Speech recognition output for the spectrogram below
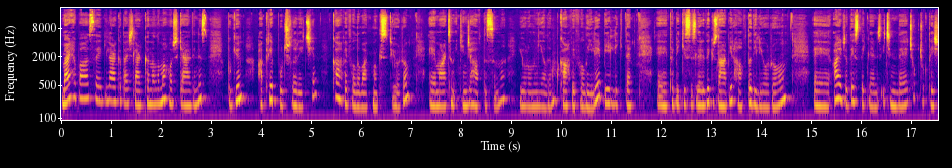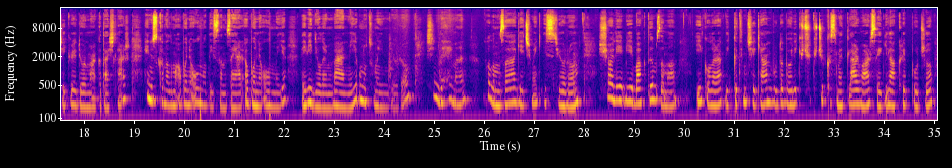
Merhaba sevgili arkadaşlar kanalıma hoş geldiniz. Bugün akrep burçları için kahve falı bakmak istiyorum. E, Mart'ın ikinci haftasını yorumlayalım kahve falı ile birlikte. E, tabii ki sizlere de güzel bir hafta diliyorum. E, ayrıca destekleriniz için de çok çok teşekkür ediyorum arkadaşlar. Henüz kanalıma abone olmadıysanız eğer abone olmayı ve videolarımı beğenmeyi unutmayın diyorum. Şimdi hemen falımıza geçmek istiyorum. Şöyle bir baktığım zaman ilk olarak dikkatimi çeken burada böyle küçük küçük kısmetler var sevgili Akrep Burcu.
